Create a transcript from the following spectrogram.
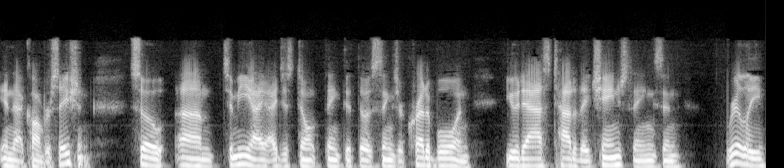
in that conversation. So um, to me, I, I, just don't think that those things are credible. And you had asked how do they change things, and really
